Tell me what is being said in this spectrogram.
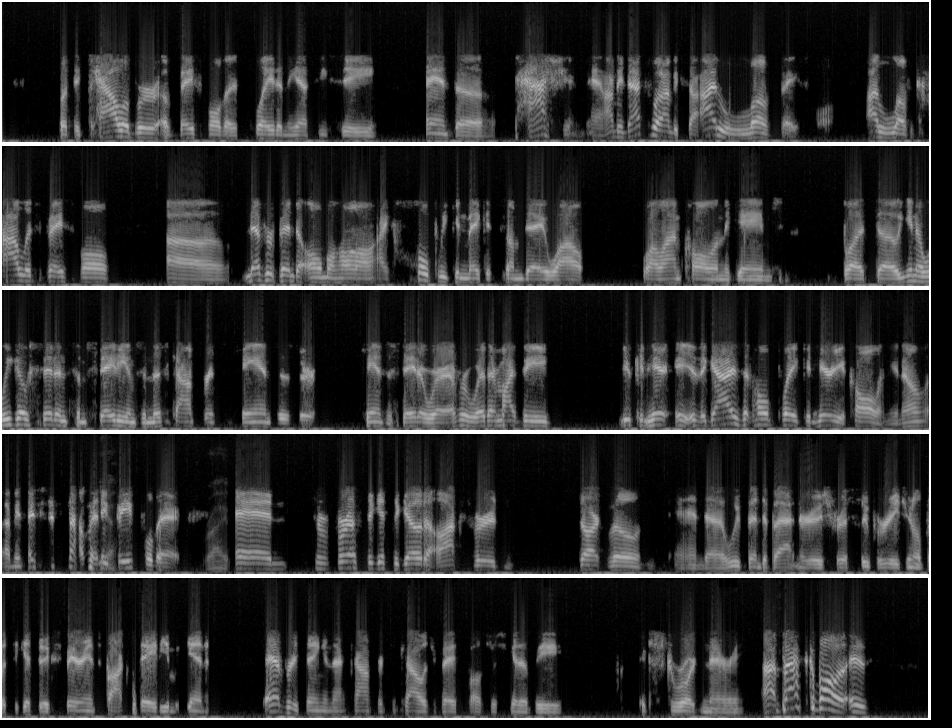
But the caliber of baseball that is played in the SEC and the passion, man. I mean, that's what I'm excited. I love baseball. I love college baseball. Uh, never been to Omaha. I hope we can make it someday while while I'm calling the games. But uh, you know, we go sit in some stadiums in this conference in Kansas or Kansas State or wherever, where there might be, you can hear eh, the guys at home plate can hear you calling. You know, I mean, there's just not many yeah. people there, right? And for, for us to get to go to Oxford, and Starkville, And uh, we've been to Baton Rouge for a super regional, but to get to experience Fox Stadium again, everything in that conference in college baseball is just going to be extraordinary. Uh, basketball is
